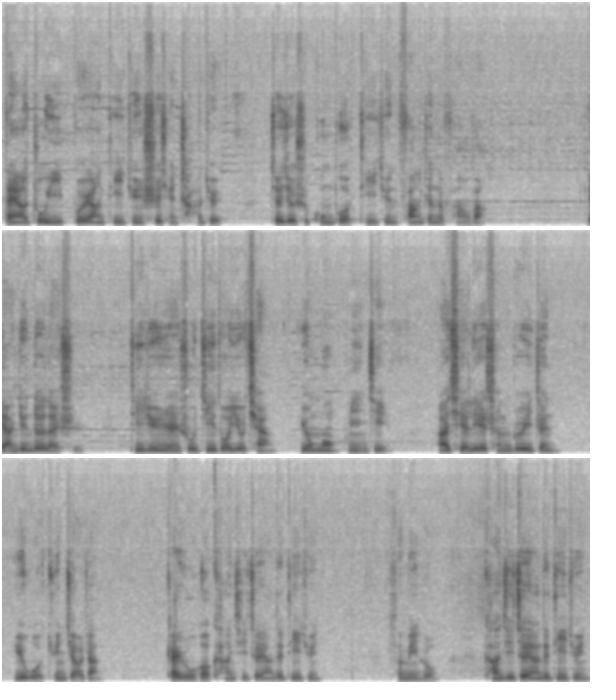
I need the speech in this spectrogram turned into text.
但要注意不让敌军事先察觉，这就是攻破敌军方阵的方法。两军对垒时，敌军人数既多又强，勇猛敏捷，而且列成锐阵与我军交战。”该如何抗击这样的敌军？孙膑说：“抗击这样的敌军，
